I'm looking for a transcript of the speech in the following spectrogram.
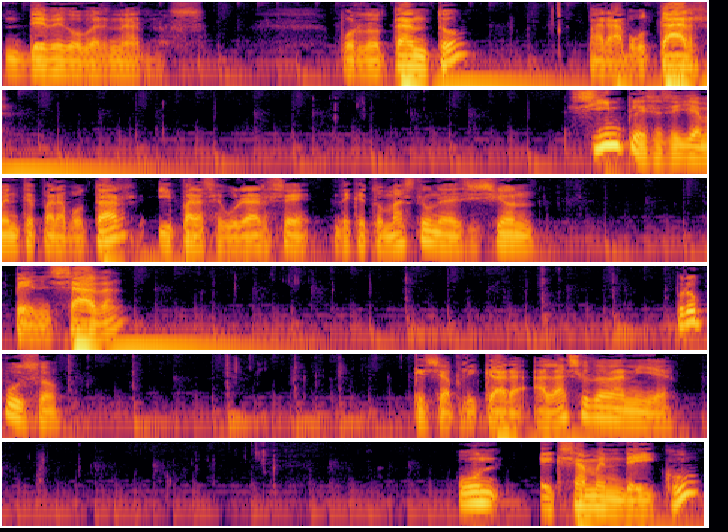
debe gobernarnos. Por lo tanto, para votar, simple y sencillamente para votar y para asegurarse de que tomaste una decisión pensada, propuso que se aplicara a la ciudadanía un examen de IQ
